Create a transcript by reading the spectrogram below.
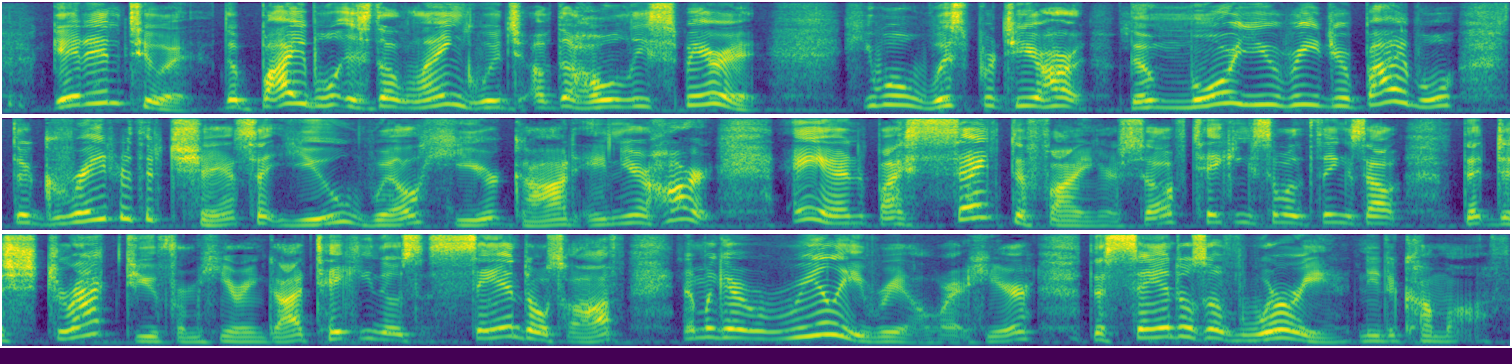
get into it. The Bible is the language of the Holy Spirit. He will whisper to your heart. The more you read your Bible, the greater the chance that you will hear God in your heart. And by sanctifying yourself, taking some of the things out that distract you from hearing God, taking those sandals off, and I'm gonna get really real right here. The sandals of worry need to come off.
